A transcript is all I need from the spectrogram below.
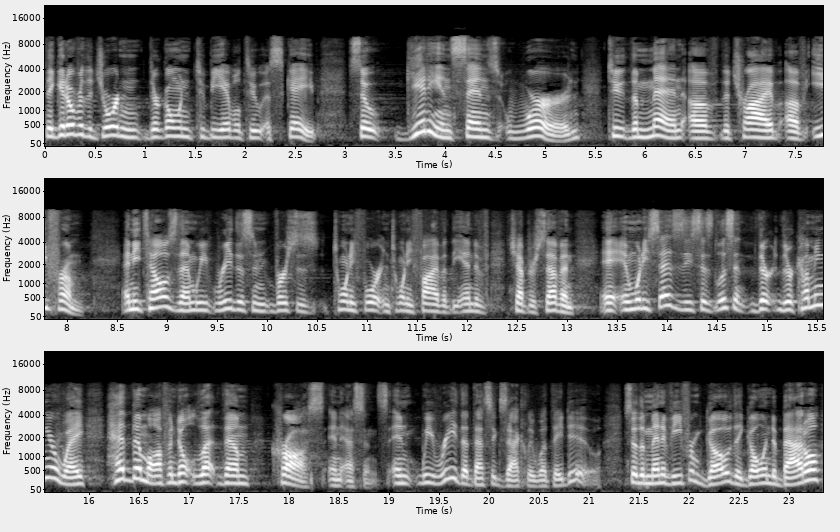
they get over the Jordan, they're going to be able to escape. So Gideon sends word to the men of the tribe of Ephraim. And he tells them, we read this in verses 24 and 25 at the end of chapter 7. And, what he says is, he says, listen, they're, they're coming your way, head them off, and don't let them cross, in essence. And we read that that's exactly what they do. So the men of Ephraim go, they go into battle,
